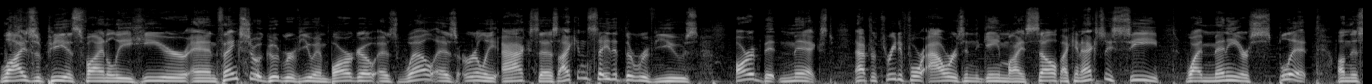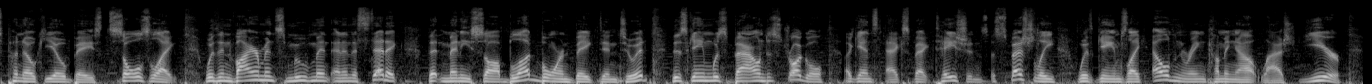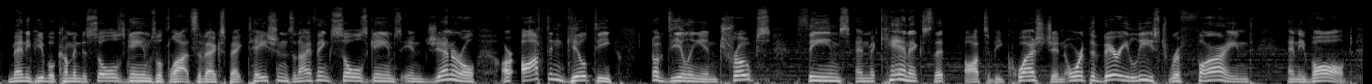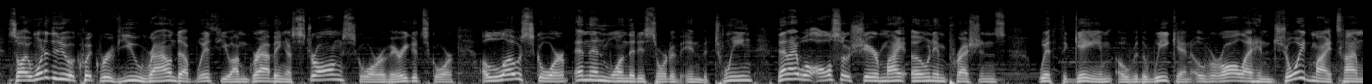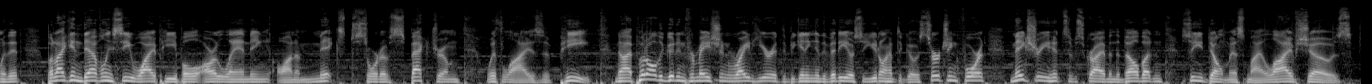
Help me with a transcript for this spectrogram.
Of P is finally here, and thanks to a good review embargo as well as early access, I can say that the reviews are a bit mixed. After three to four hours in the game myself, I can actually see why many are split on this Pinocchio based Souls like. With environments, movement, and an aesthetic that many saw Bloodborne baked into it, this game was bound to struggle against expectations, especially with games like Elden Ring coming out last year. Many people come into Souls games with lots of expectations, and I think Souls games in general are often guilty of dealing in tropes, themes, and mechanics that ought to be questioned, or at the very least, refined and evolved. So I wanted to do a quick review roundup with you. I'm grabbing a strong score, a very good score, a low score, and then one that is sort of in between. Then I will also share my own impressions with the game over the weekend. Overall, I enjoyed my time with it, but I can definitely see why people are landing on a mixed sort of spectrum with Lies of P. Now, I put all the good information right here at the beginning of the video so you don't have to go searching for it. Make sure you hit subscribe and the bell button so you don't miss my live shows.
